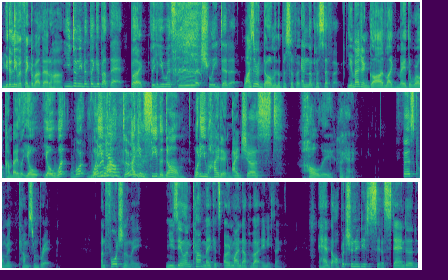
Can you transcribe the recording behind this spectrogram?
You didn't even think about that, huh? You didn't even think about that. But Like- the US literally did it Why is there a dome in the Pacific? in the Pacific. you imagine God like made the world come back. He's like, yo, yo, what, What- what, what do you y'all do? I can see the dome. What are you hiding? I just. Holy. Okay. First comment comes from Brett. Unfortunately, New Zealand can't make its own mind up about anything. It had the opportunity to set a standard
